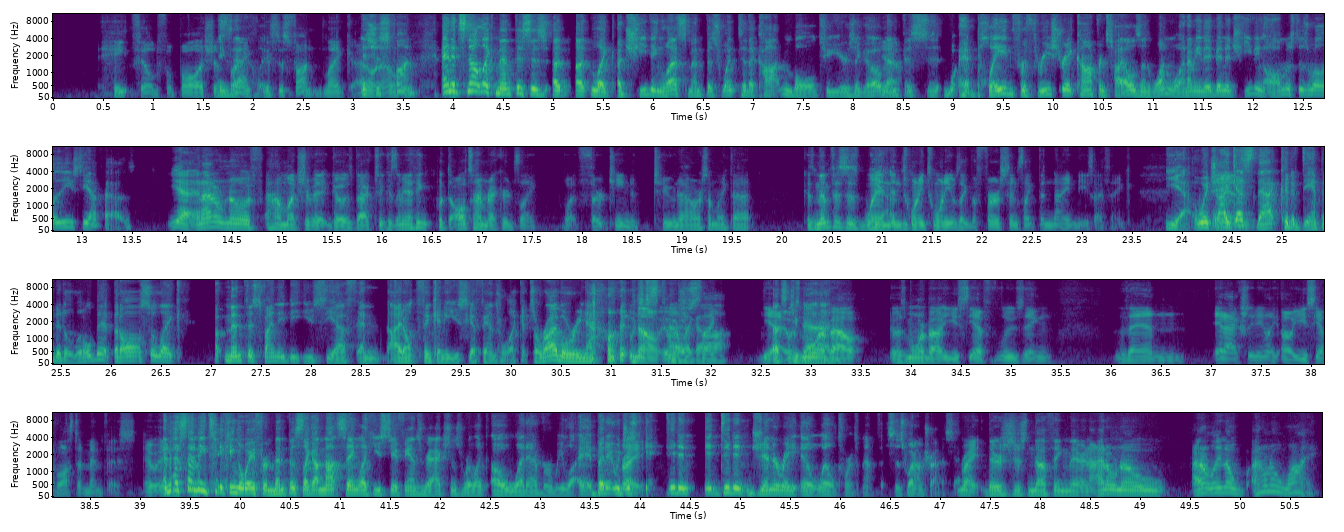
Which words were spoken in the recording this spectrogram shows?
hate filled football it's just Exactly. like this is fun like I it's just know. fun and it's not like memphis is uh uh like achieving less memphis went to the cotton bowl two years ago Yeah. memphis had played for three straight conference titles and won one i mean they've been achieving almost as well as ucf has Yeah, and I don't know if how much of it goes back to because I mean I think what the all-time record's like what 13 to 2 now or something like that. Because Memphis's win Yeah. in 2020 was like the first since like the 90s, I think. yeah which i guess that could have dampened it a little bit but also like memphis finally beat ucf and i don't think any ucf fans were like it's a rivalry now it was No, just it was just like, ah. Yeah, That's it was more bad. about it was more about UCF losing than it actually being like oh UCF lost to Memphis. It- it and that's just- not me taking away from Memphis. Like I'm not saying like UCF fans' reactions were like, oh, whatever, we like, but it would just Right. it didn't it didn't generate ill will towards Memphis, is what I'm trying to say. Right, there's just nothing there, and I don't know. I don't really know. I don't know why.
